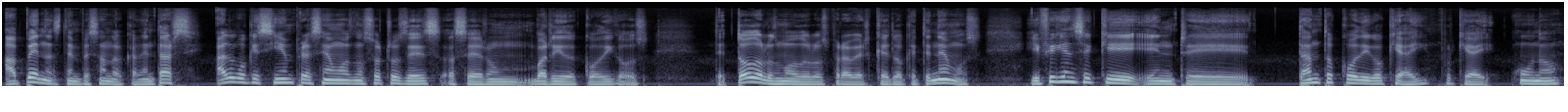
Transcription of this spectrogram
apenas está empezando a calentarse. Algo que siempre hacemos nosotros es hacer un barrido de códigos de todos los módulos para ver qué es lo que tenemos. Y fíjense que entre tanto código que hay, porque hay 1,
